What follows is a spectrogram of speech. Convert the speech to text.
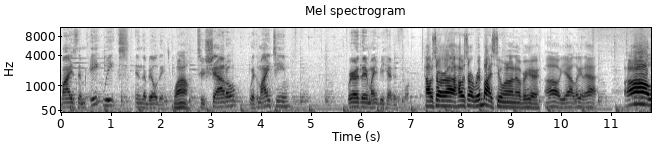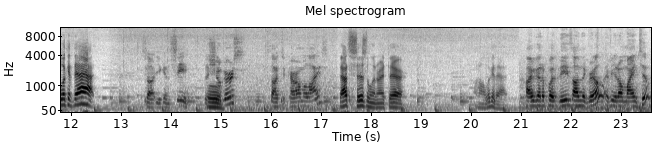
buys them eight weeks in the building wow. to shadow with my team where they might be headed for. How's our uh, how's our ribeyes doing on over here? Oh yeah, look at that. Oh, look at that. So you can see the Ooh. sugars start to caramelize. That's sizzling right there. Wow, look at that. I'm gonna put these on the grill if you don't mind too.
